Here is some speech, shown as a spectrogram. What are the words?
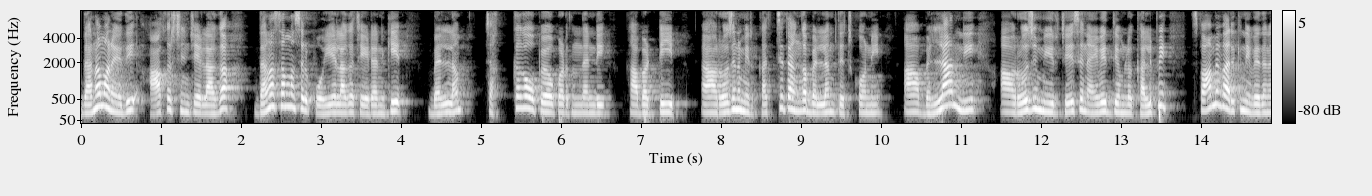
ధనం అనేది ఆకర్షించేలాగా ధన సమస్యలు పోయేలాగా చేయడానికి బెల్లం చక్కగా ఉపయోగపడుతుందండి. కాబట్టి ఆ రోజున మీరు ఖచ్చితంగా బెల్లం తెచ్చుకొని ఆ బెల్లాన్ని ఆ రోజు మీరు చేసే నైవేద్యంలో కలిపి స్వామివారికి నివేదన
